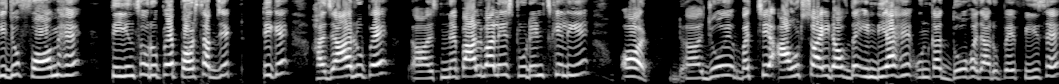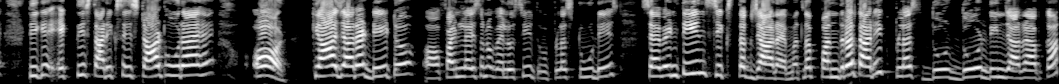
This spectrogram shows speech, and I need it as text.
कि जो फॉर्म है, तीन सौ रुपये पर सब्जेक्ट ठीक है? हज़ार रुपए नेपाल वाले स्टूडेंट्स के लिए और जो बच्चे आउटसाइड ऑफ़ द इंडिया हैं, उनका दो हज़ार रुपये फ़ीस है, ठीक है? इकतीस तारीख से स्टार्ट हो रहा है और क्या जा रहा है? Date finalization of LOC plus two days seventeen six तक जा रहा है मतलब पंद्रह तारीख प्लस दो दो दिन जा रहा है आपका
